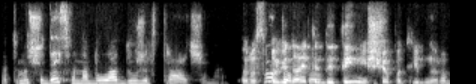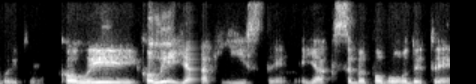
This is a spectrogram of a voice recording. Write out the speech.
А Тому що десь вона була дуже втрачена. Розповідайте тобто- дитині, що потрібно робити, коли, коли як їсти, як себе поводити.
